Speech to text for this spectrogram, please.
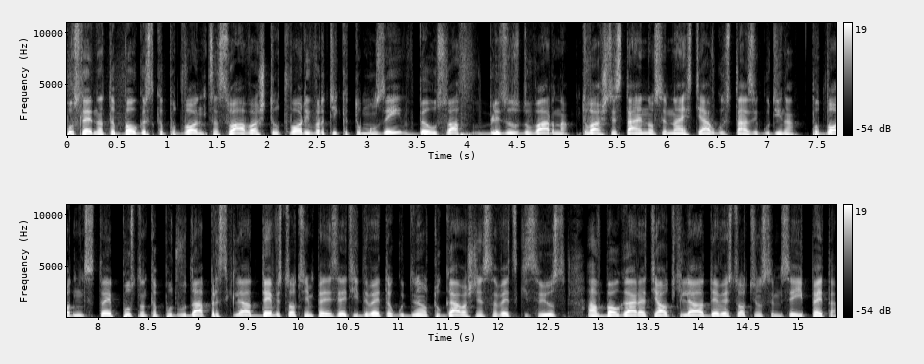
Последната българска подводница Слава ще отвори врати като музей в Белослав в близост до Варна. Това ще стане на 18 август тази година. Подводницата е пусната под вода през 1959 година от тогавашния Съветски съюз, а в България тя от 1985.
